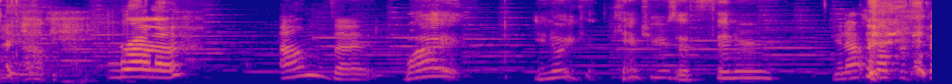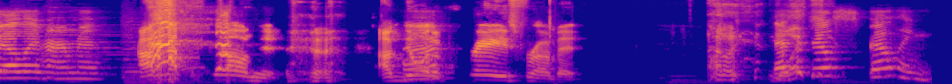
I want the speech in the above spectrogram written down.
Okay. Bruh. I'm done. Why? You know, you can, can't you use a thinner? You're not supposed to spell it, Herman. I'm not spelling it. I'm doing Huh? a phrase from it. I don't. That's what? still spelling.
